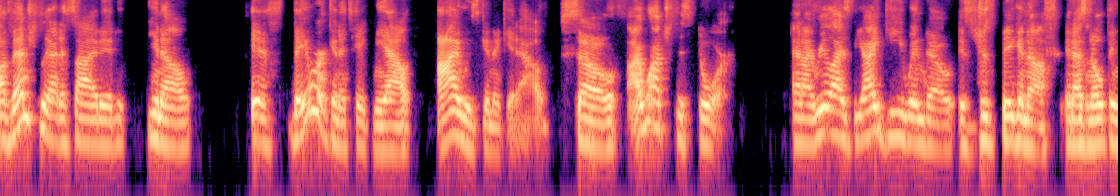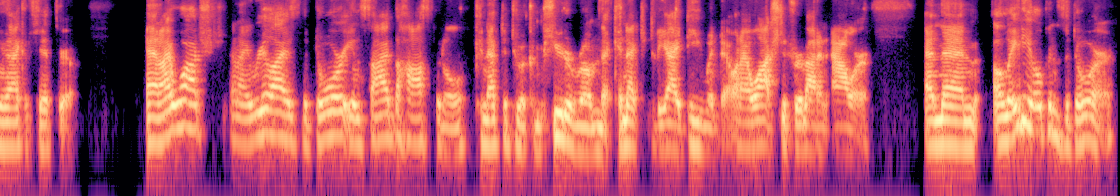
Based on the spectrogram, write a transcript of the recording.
eventually, I decided, you know, if they weren't going to take me out, I was going to get out. So I watched this door, and I realized the ID window is just big enough. It has an opening that I could fit through. And I watched and I realized the door inside the hospital connected to a computer room that connected to the ID window. And I watched it for about an hour. And then a lady opens the door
